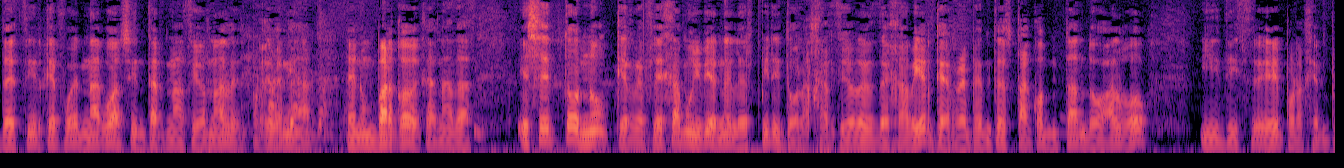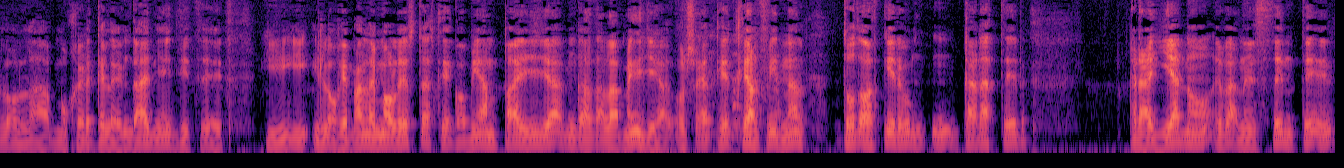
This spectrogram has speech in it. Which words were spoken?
decir que fue en aguas internacionales, porque venía en un barco de Canadá. Ese tono que refleja muy bien el espíritu de las canciones de Javier, que de repente está contando algo y dice, por ejemplo, la mujer que le engaña y dice, y, lo que más le molesta es que comían paella en Gadalamella, o sea que, que al final todo adquiere un, un carácter crayano, evanescente,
